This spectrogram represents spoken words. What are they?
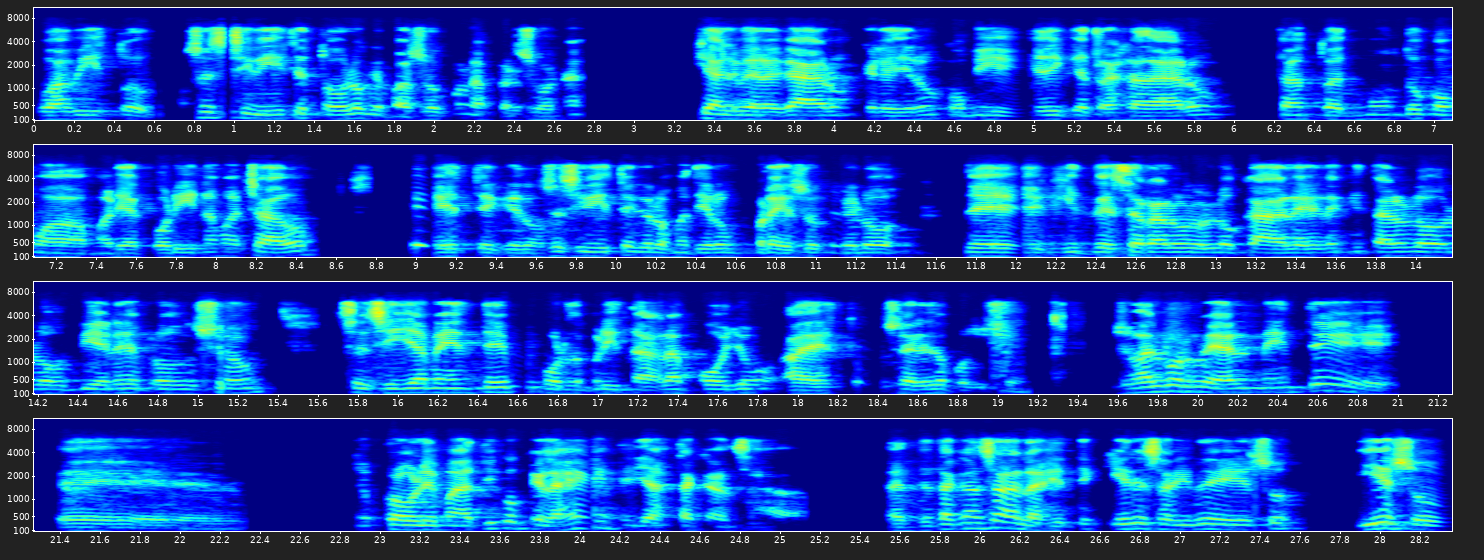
tú has visto, no sé si viste todo lo que pasó con las personas que albergaron, que le dieron comida y que trasladaron tanto a Edmundo como a María Corina Machado, este, que no sé si viste que los metieron presos, que los de, cerraron los locales, le quitaron los, bienes de producción, sencillamente por brindar apoyo a estos seres de oposición. Eso es algo realmente eh, problemático que la gente ya está cansada. La gente está cansada, la gente quiere salir de eso y eso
